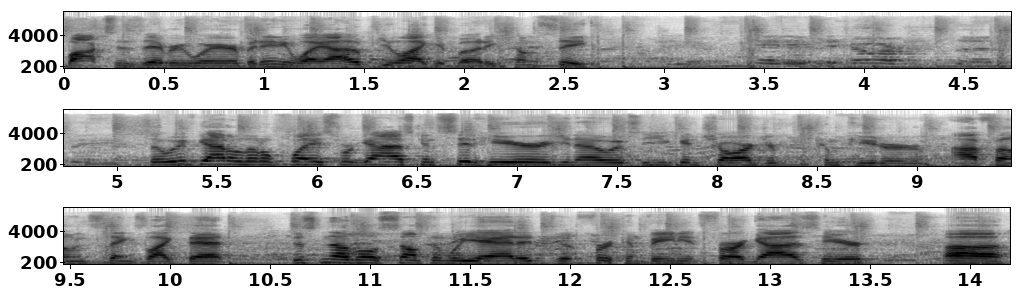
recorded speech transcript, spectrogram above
boxes everywhere. But anyway, I hope you like it, buddy. Come see. So we've got a little place where guys can sit here, you know, so you can charge your computer, iPhones, things like that. Just another little something we added to, for convenience for our guys here. Uh,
